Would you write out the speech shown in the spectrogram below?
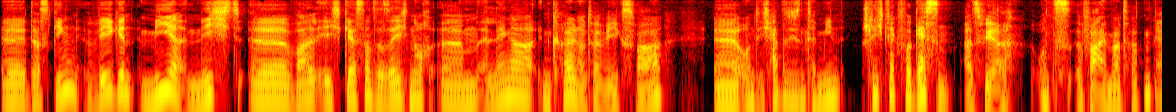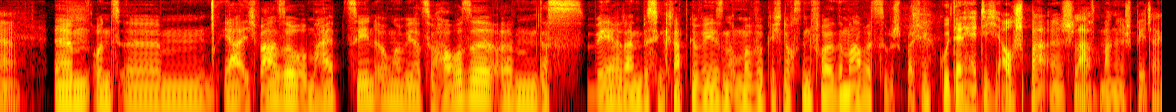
äh, das ging wegen mir nicht, äh, weil ich gestern tatsächlich noch ähm, länger in Köln unterwegs war. Äh, und ich hatte diesen Termin schlichtweg vergessen, als wir uns vereinbart hatten. Ja. Ähm, und ähm, ja, ich war so um halb zehn irgendwann wieder zu Hause. Ähm, das wäre dann ein bisschen knapp gewesen, um mal wirklich noch sinnvoll The Marvels zu besprechen. Gut, dann hätte ich auch Spa äh, Schlafmangel später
